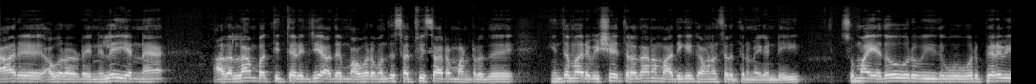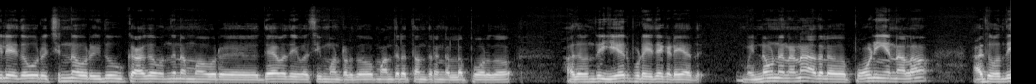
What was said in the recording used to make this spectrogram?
யார் அவருடைய நிலை என்ன அதெல்லாம் பற்றி தெரிஞ்சு அதை அவரை வந்து சத்விசாரம் பண்ணுறது இந்த மாதிரி விஷயத்தில் தான் நம்ம அதிக கவனம் செலுத்தணுமே கண்டி. சும்மா ஏதோ ஒரு இது ஒரு பிறவியில் ஏதோ ஒரு சின்ன ஒரு இதுவுக்காக வந்து நம்ம ஒரு தேவதை வசியம் பண்ணுறதோ மந்திர தந்திரங்களில் போகிறதோ அது வந்து ஏற்புடையதே கிடையாது. இன்னொன்று என்னென்னா அதில் போனீங்கன்னாலும் அது வந்து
